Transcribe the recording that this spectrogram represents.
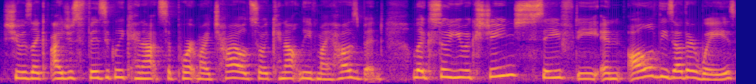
she was like I just physically cannot support my child so I cannot leave my husband. Like so you exchange safety in all of these other ways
